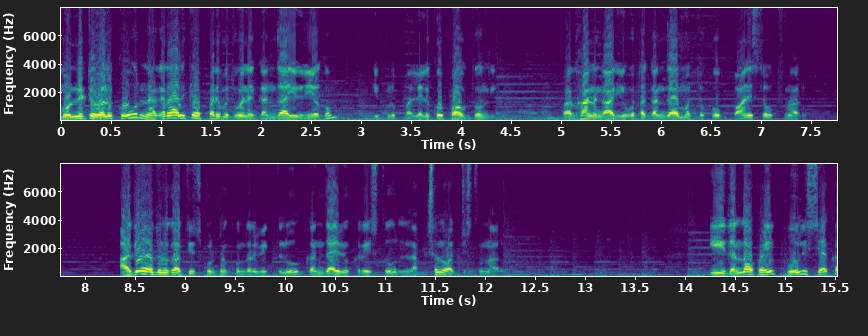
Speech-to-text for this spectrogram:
మొన్నటి వరకు నగరాలకే పరిమితమైన గంజాయి వినియోగం ఇప్పుడు పల్లెలకు పాగుతోంది. ప్రధానంగా యువత గంజాయి మత్తుకు బానిసవుతున్నారు అదే అదునుగా తీసుకుంటున్న కొందరు వ్యక్తులు గంజాయి విక్రయిస్తూ లక్షలు ఆర్జిస్తున్నారు. ఈ దందాపై పోలీస్ శాఖ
